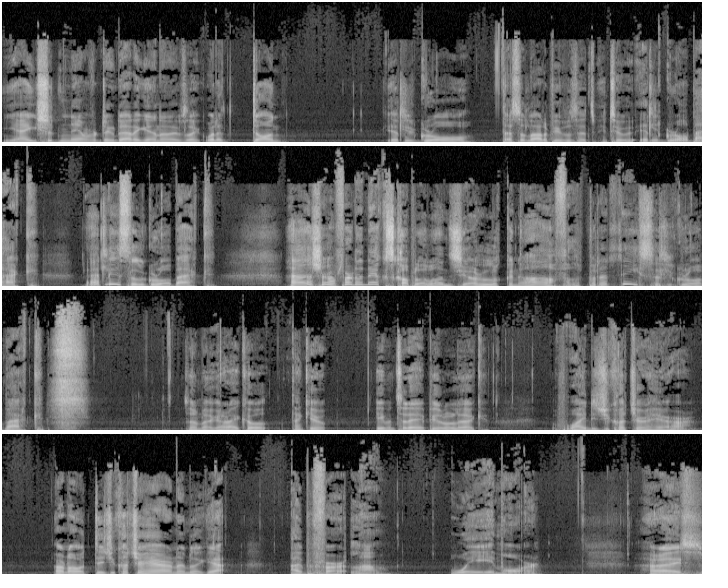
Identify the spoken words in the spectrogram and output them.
Yeah, you should never do that again. And I was like, well, it's done. It'll grow. That's what a lot of people said to me too. It'll grow back. At least it'll grow back. Uh, sure, for the next couple of months you're looking awful, but at least it'll grow back. So I'm like, alright, cool, thank you. Even today, people are like, why did you cut your hair? Oh no, did you cut your hair? And I'm like, yeah, I prefer it long. Way more. Alright,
